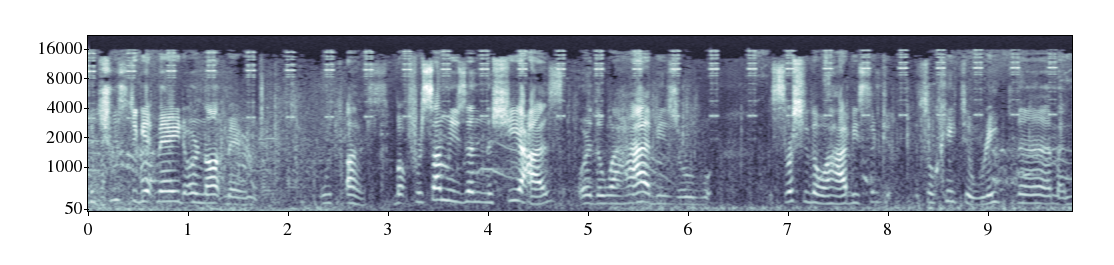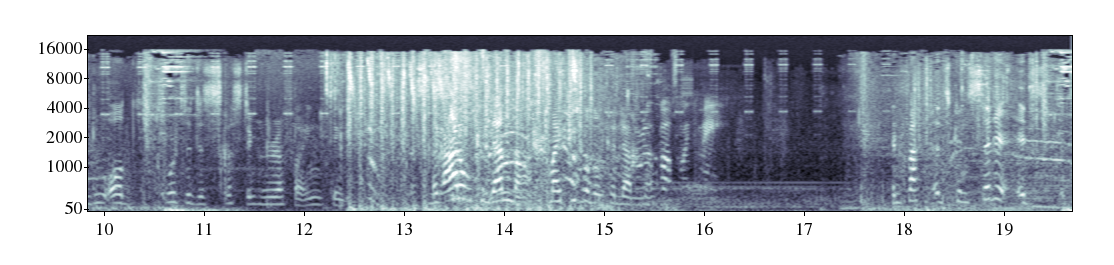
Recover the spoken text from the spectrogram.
could choose to get married or not married with us. But for some reason, the Shias or the Wahhabis, or especially the Wahhabis, think it's okay to rape them and do all sorts of disgusting, horrifying things. Like, I don't condemn that. My people don't condemn that. In fact, it's considered, it's, it's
